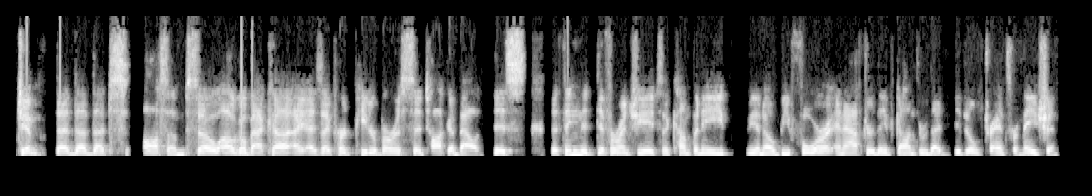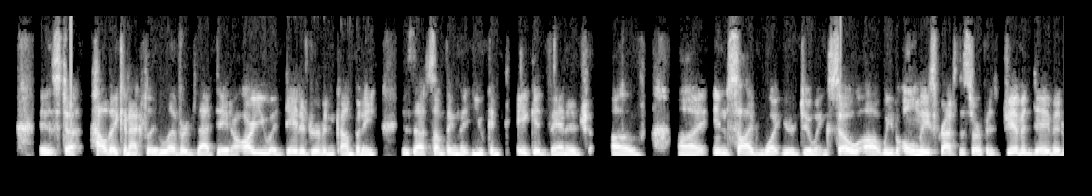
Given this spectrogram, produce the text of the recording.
Jim, that, that that's awesome. So I'll go back uh, I, as I've heard Peter Burris talk about this. The thing that differentiates a company, you know, before and after they've gone through that digital transformation, is to how they can actually leverage that data. Are you a data-driven company? Is that something that you can take advantage of uh, inside what you're doing? So uh, we've only scratched the surface. Jim and David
